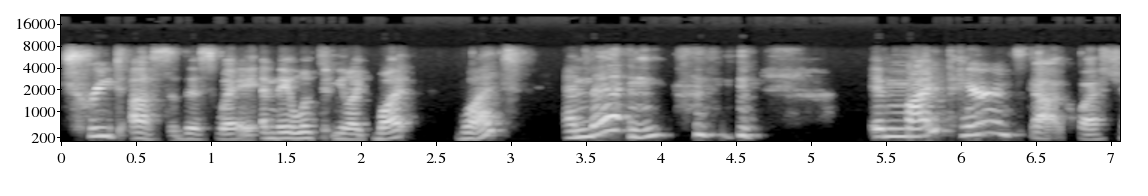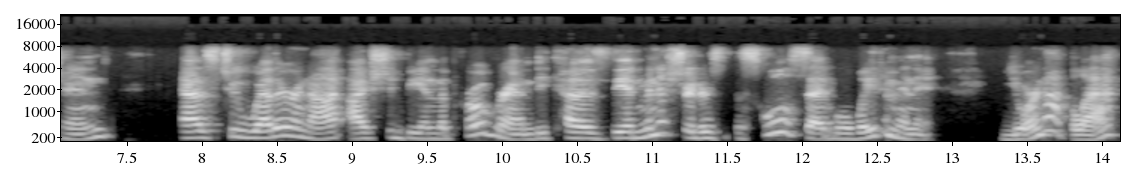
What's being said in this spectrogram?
treat us this way? And they looked at me like, What? What? And then and my parents got questioned as to whether or not I should be in the program because the administrators at the school said, Well, wait a minute, you're not black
